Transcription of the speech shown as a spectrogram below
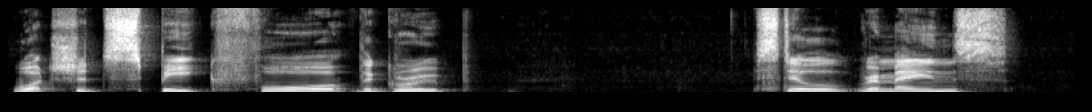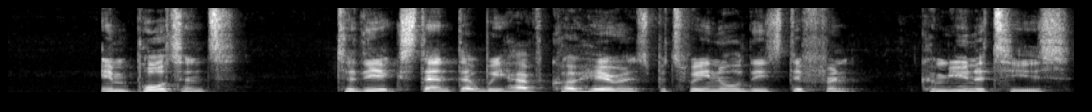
what should speak for the group still remains important to the extent that we have coherence between all these different communities.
